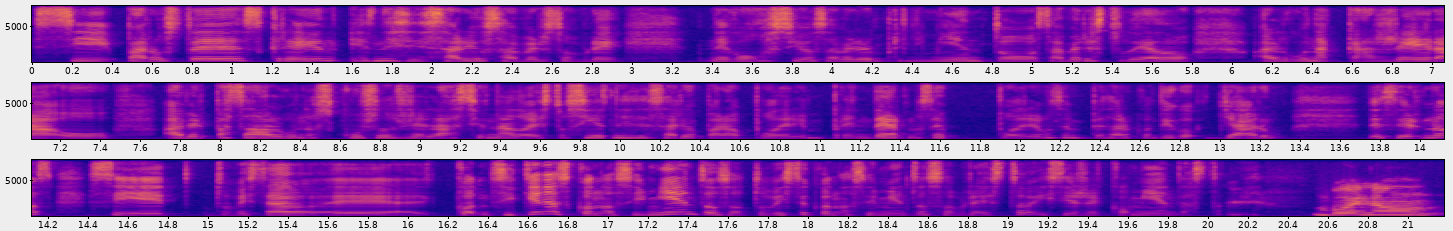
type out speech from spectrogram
si para ustedes creen es necesario saber sobre negocios, saber emprendimientos, haber estudiado alguna carrera o haber pasado algunos cursos relacionados a esto, si es necesario para poder emprender. No sé, podríamos empezar contigo, Yaru, decirnos si tuviste, eh, si tienes conocimientos o tuviste conocimientos sobre esto y si recomiendas también. Bueno,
